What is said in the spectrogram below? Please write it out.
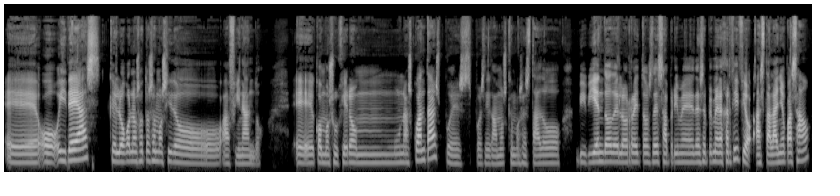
eh, o ideas que luego nosotros hemos ido afinando. Eh, como surgieron unas cuantas, pues, pues digamos que hemos estado viviendo de los retos de, esa de ese primer ejercicio hasta el año pasado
